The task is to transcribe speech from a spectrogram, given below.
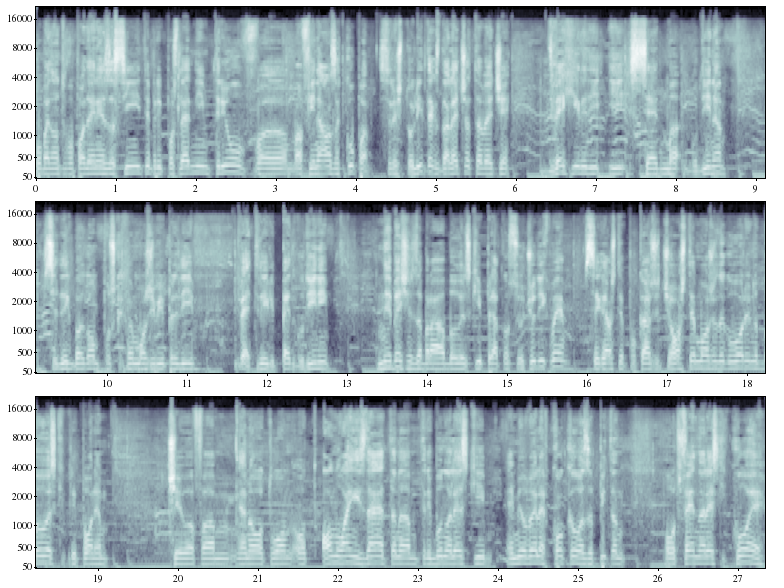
победното попадение за сините при последния им триумф в финал за купа срещу Литекс далечата вече 2007 година. Седрик Бардон пускахме може би преди 2, 3 или 5 години. Не беше забравя български, приятно се очудихме. Сега ще покаже, че още може да говори на български. Припомням, че в а, едно от, от онлайн изданията на Трибуна Лески Емил Велев Кокала запитан от фен на Лески. Кой е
